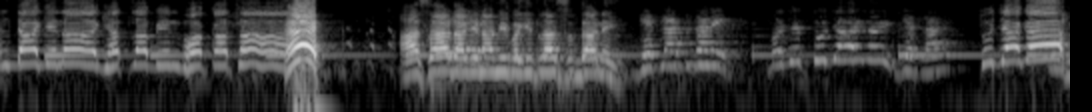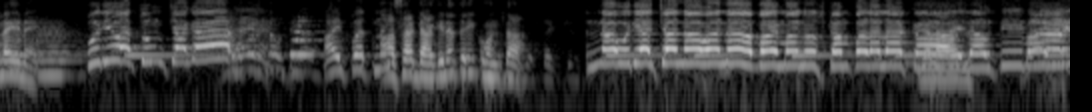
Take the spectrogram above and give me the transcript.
दागिना घेतला बिन भोकाचा हे! असा दागिना मी बघितला सुद्धा नाही. घेतला सुद्धा नाही. म्हणजे तुझ्या आहे नाही. घेतला नाही. तुझ्या गा नाही नाही. पुरीवा तुमच्या गा ऐपत नाही. असा दागिना तरी कोणता? नवऱ्याच्या नावानं बाय माणूस कंपळाला काय लावती बाई?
